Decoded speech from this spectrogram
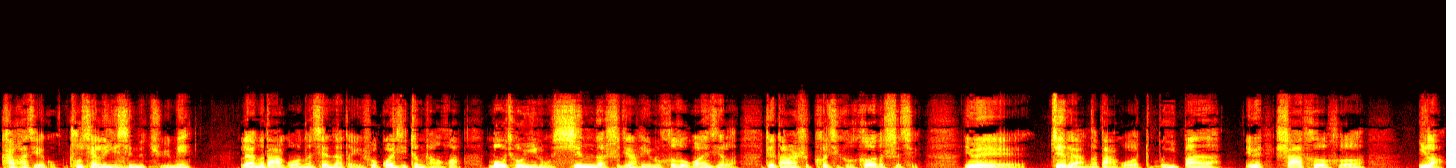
开花结果，出现了一个新的局面。两个大国呢，现在等于说关系正常化，谋求一种新的，实际上是一种合作关系了。这当然是可喜可贺的事情，因为这两个大国不一般啊。因为沙特和伊朗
